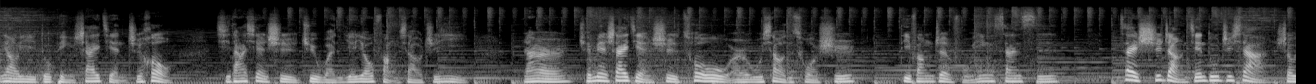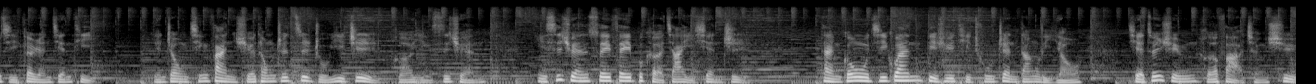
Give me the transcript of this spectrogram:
尿液毒品筛检之后，其他县市据闻也有仿效之意。然而，全面筛检是错误而无效的措施，地方政府应三思，在师长监督之下收集个人检体，严重侵犯学童之自主意志和隐私权。隐私权虽非不可加以限制，但公务机关必须提出正当理由，且遵循合法程序，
